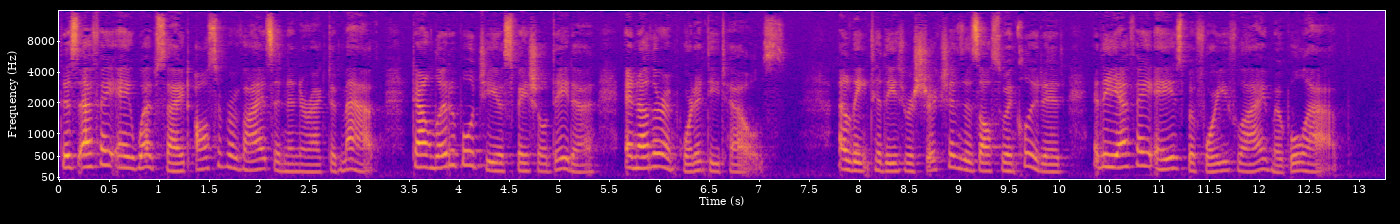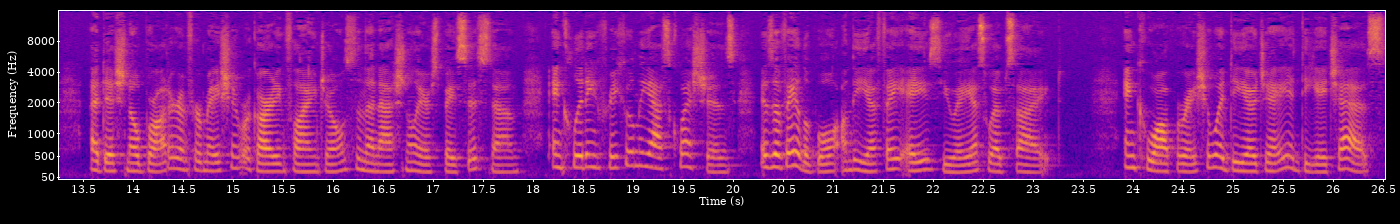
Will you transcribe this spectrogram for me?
this FAA website also provides an interactive map, downloadable geospatial data, and other important details. A link to these restrictions is also included in the FAA's B4UFLY mobile app. Additional broader information regarding flying drones in the National Airspace System, including frequently asked questions, is available on the FAA's UAS website. In cooperation with DOJ and DHS,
